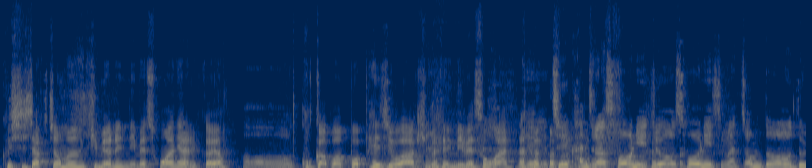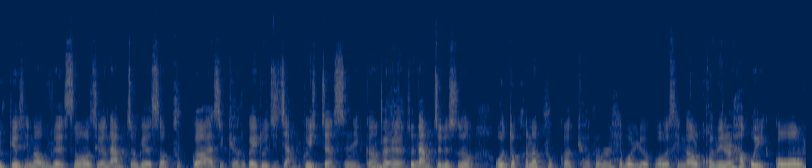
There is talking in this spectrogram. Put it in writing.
그 시작점은 김현희님의 송환이 아닐까요? 어, 국가보안법 폐지와 김현희님의 송환? 네, 제일 간절한 소원이죠. 소원이지만 좀 더 넓게 생각을 해서 제가 남쪽에서 북과 아직 결호가 이루어지지 않고 있지 않습니까? 네. 저 남쪽에서 어떡하나 북과 결호를 해보려고 생각을 고민을 하고 있고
